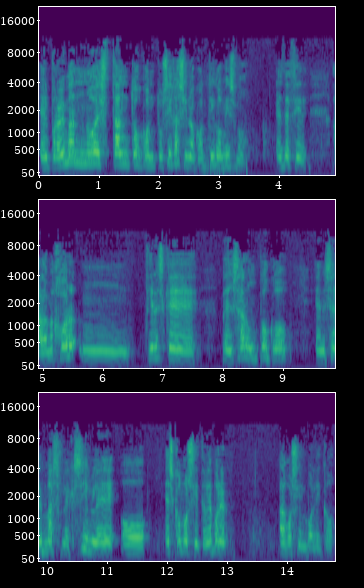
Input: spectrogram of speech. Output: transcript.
el problema no es tanto con tus hijas, sino contigo mismo. Es decir, a lo mejor mm, tienes que pensar un poco en ser más flexible o es como si te voy a poner algo simbólico.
